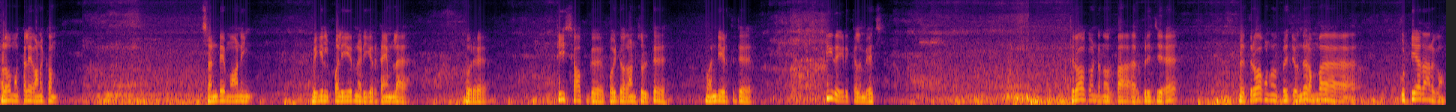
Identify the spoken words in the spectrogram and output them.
ஹலோ மக்களே வணக்கம். சண்டே மார்னிங் வெயில் பளியர்னு அடிக்கிற டைமில் ஒரு டீ ஷாப்புக்கு போயிட்டு வரலான்னு சொல்லிட்டு வண்டி எடுத்துகிட்டு டீ ரைடு கிளம்பியாச்சு. திருவாக்கண்டனூர் பா பிரிட்ஜு இந்த திருவாக்கொண்டனூர் பிரிட்ஜ் வந்து ரொம்ப குட்டியாக தான் இருக்கும்.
